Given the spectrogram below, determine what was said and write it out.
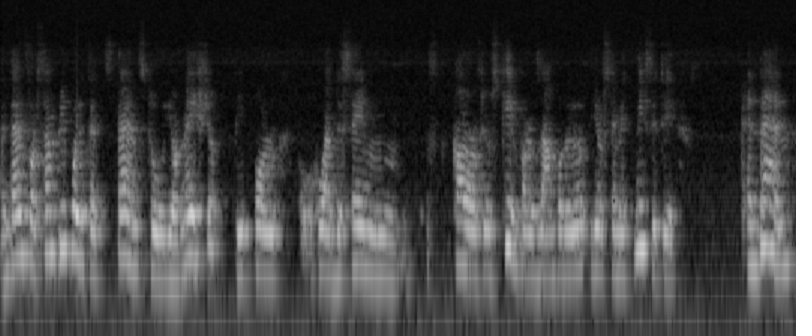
And then for some people, it extends to your nation, people who have the same color of your skin, for example, your same ethnicity. And then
